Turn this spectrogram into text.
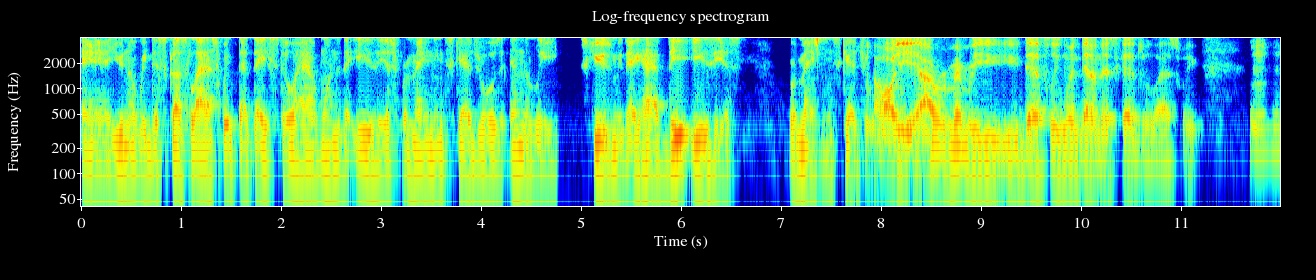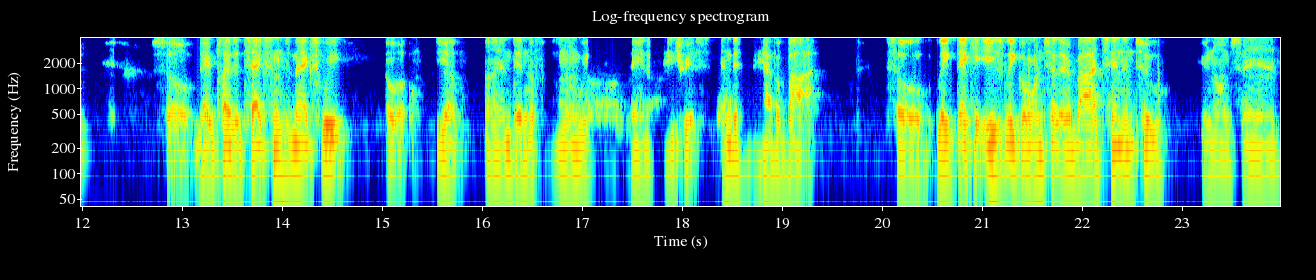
And you know, we discussed last week that they still have one of the easiest remaining schedules in the league. Excuse me, they have the easiest remaining schedule. Oh yeah, I remember you. You definitely went down that schedule last week. Mm-hmm. So they play the Texans next week. Oh, yep. And then the following week they play the Patriots, and then they have a bye. So like they could easily go into their bye ten and two. You know what I'm saying?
